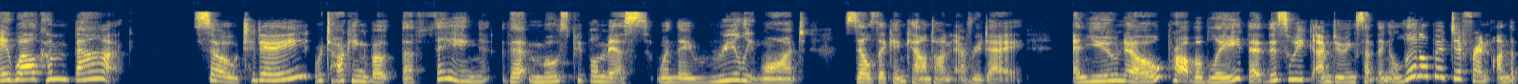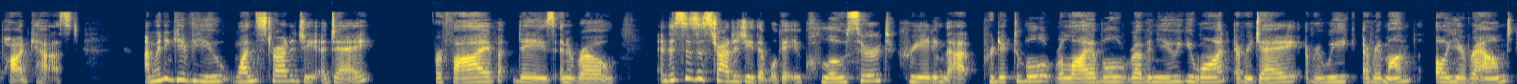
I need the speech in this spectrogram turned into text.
Hey, welcome back. So, today we're talking about the thing that most people miss when they really want sales they can count on every day. And you know probably that this week I'm doing something a little bit different on the podcast. I'm going to give you one strategy a day for five days in a row. And this is a strategy that will get you closer to creating that predictable, reliable revenue you want every day, every week, every month, all year round.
